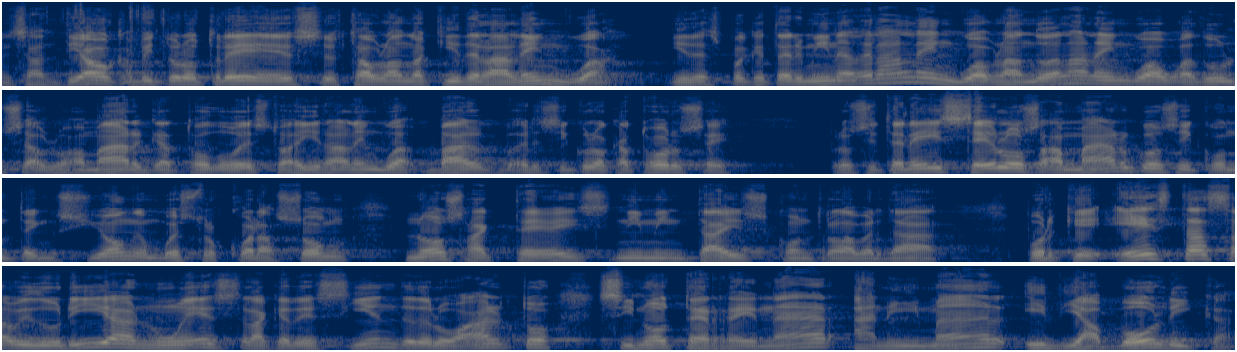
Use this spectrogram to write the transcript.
En Santiago capítulo 3 está hablando aquí de la lengua y después que termina de la lengua, hablando de la lengua, agua dulce, agua amarga, todo esto, ahí la lengua va al versículo 14. Pero si tenéis celos amargos y contención en vuestro corazón, no os actéis ni mintáis contra la verdad. Porque esta sabiduría no es la que desciende de lo alto, sino terrenal, animal y diabólica.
